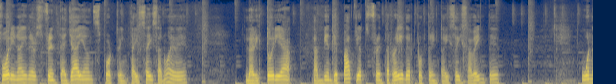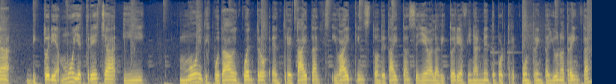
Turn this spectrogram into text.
49ers frente a Giants por 36 a 9. La victoria también de Patriots frente a Raiders por 36 a 20. Una victoria muy estrecha y muy disputado encuentro entre Titans y Vikings, donde Titans se lleva la victoria finalmente por un 31 a 30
